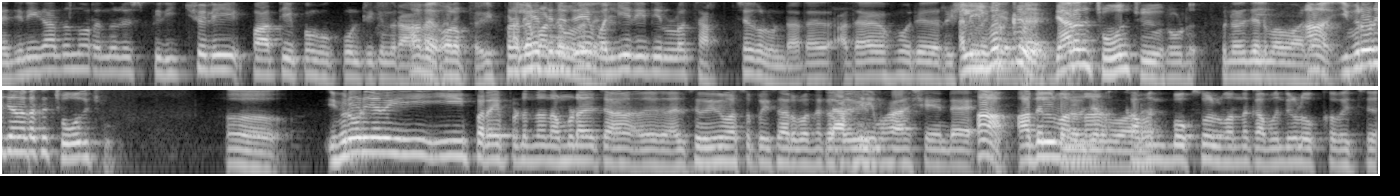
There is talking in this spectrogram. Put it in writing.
രജനീകാന്ത് എന്ന് പറയുന്ന ഒരു സ്പിരിച്വലി പാർട്ടി ഇപ്പം പൊക്കോണ്ടിരിക്കുന്ന അദ്ദേഹത്തിനെതിരെ മുതലേ. വലിയ രീതിയിലുള്ള ചർച്ചകളുണ്ട്. അതായത് അദ്ദേഹം ഒരു ഇവർക്ക് ഞാനത് ചോദിച്ചു ഇവരോട്. പുനർജന്മമാണ് ആ ഇവരോട് ഞാൻ അതൊക്കെ ചോദിച്ചു. ഇവരോട് ഞാൻ ഈ ഈ പറയപ്പെടുന്ന നമ്മുടെ ശ്രീനിവാസ പൈ സാർ വന്ന മഹാശയന്റെ ആ അതിൽ വന്ന കമന്റ് ബോക്സുകൾ വന്ന കമന്റുകളൊക്കെ വെച്ച്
